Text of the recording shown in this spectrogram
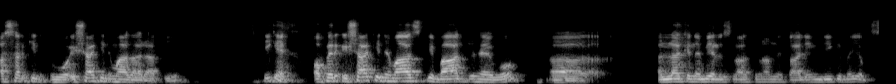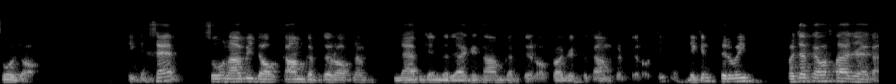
اثر کی، وہ عشاء کی نماز آ جاتی ہے، ٹھیک ہے؟ اور پھر عشاء کی نماز کے بعد جو ہے وہ اللہ کے نبی علیہ السلام نے تعلیم دی کہ بھائی اب سو جاؤ، ٹھیک ہے؟ خیر، سو نہ بھی جاؤ، کام کرتے رہو اپنا لیب کے اندر جا کے کام کرتے رہو پروجیکٹ پہ کام کرتے رہو، ٹھیک ہے؟ لیکن پھر وہی فجر کا وقت آ جائے گا۔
